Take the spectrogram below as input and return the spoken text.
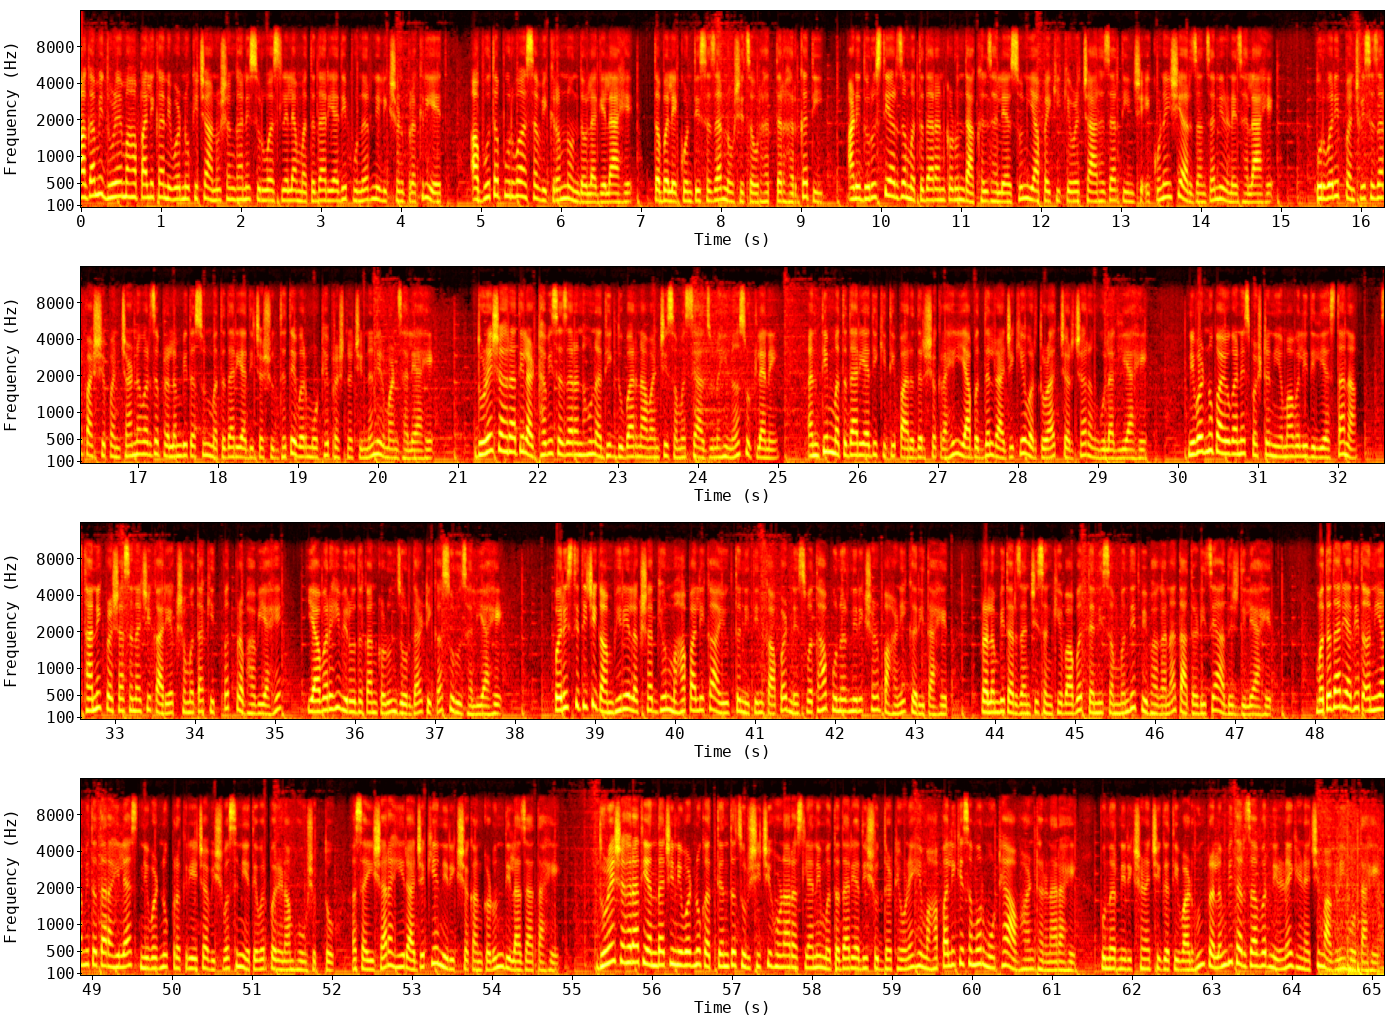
आगामी धुळे महापालिका निवडणुकीच्या अनुषंगाने सुरू असलेल्या मतदार यादी पुनर्निरीक्षण प्रक्रियेत अभूतपूर्व असा विक्रम नोंदवला गेला आहे. तब्बल एकोणतीस हजार नऊशे चौऱ्याहत्तर हरकती आणि दुरुस्ती अर्ज मतदारांकडून दाखल झाले असून यापैकी केवळ चार हजार तीनशे एकोणऐंशी अर्जांचा निर्णय झाला आहे. उर्वरित पंचवीस हजार पाचशे पंच्याण्णव अर्ज प्रलंबित असून मतदार यादीच्या शुद्धतेवर मोठे प्रश्नचिन्ह निर्माण झाले आहे. धुळे शहरातील अठ्ठावीस हजारांहून अधिक दुबार नावांची समस्या अजूनही न सुटल्याने अंतिम मतदार यादी किती पारदर्शक राहील याबद्दल राजकीय वर्तुळात चर्चा रंगू लागली आहे. निवडणूक आयोगाने स्पष्ट नियमावली दिली असताना स्थानिक प्रशासनाची कार्यक्षमता कितपत प्रभावी आहे यावरही विरोधकांकडून जोरदार टीका सुरू झाली आहे. परिस्थितीची गांभीर्य लक्षात घेऊन महापालिका आयुक्त नितीन कापडने स्वतः पुनर्निरीक्षण पाहणी करीत आहेत. प्रलंबित अर्जांची संख्येबाबत त्यांनी संबंधित विभागांना तातडीचे आदेश दिले आहेत. मतदार यादीत अनियमितता राहिल्यास निवडणूक प्रक्रियेच्या विश्वसनीयतेवर परिणाम होऊ शकतो असा इशाराही राजकीय निरीक्षकांकडून दिला जात आहे. धुळे शहरात यंदाची निवडणूक अत्यंत चुरशीची होणार असल्याने मतदार यादी शुद्ध ठेवणे हे महापालिकेसमोर मोठे आव्हान ठरणार आहे. पुनर्निरीक्षणाची गती वाढवून प्रलंबित अर्जावर निर्णय घेण्याची मागणी होत आहे.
